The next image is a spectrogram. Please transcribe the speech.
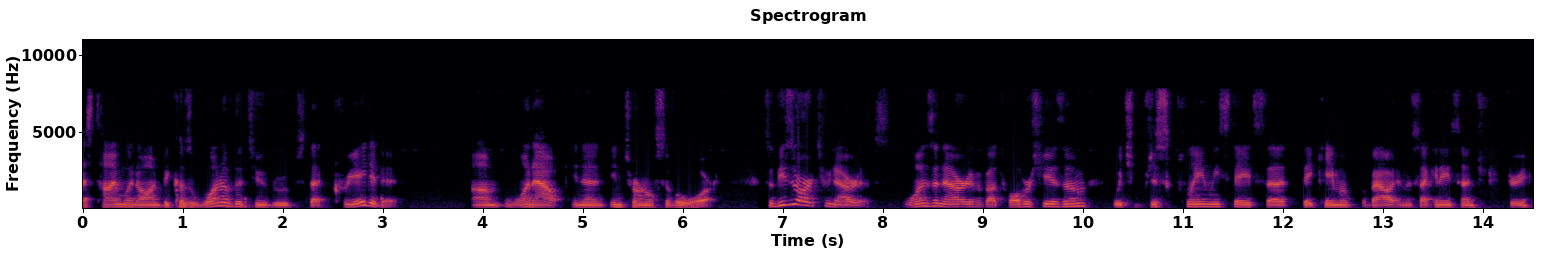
as time went on because one of the two groups that created it um, won out in an internal civil war. So these are our two narratives. One's a narrative about Twelver Shiism, which just plainly states that they came about in the second eighth century,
